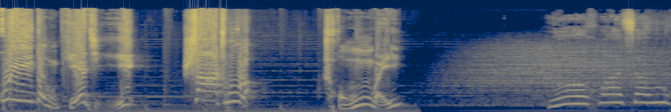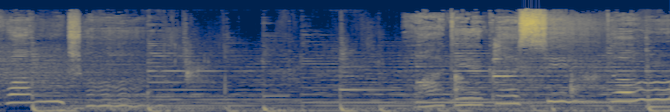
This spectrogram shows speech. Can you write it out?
挥动铁戟，杀出了重围。落花葬黄冢。叠个西东，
